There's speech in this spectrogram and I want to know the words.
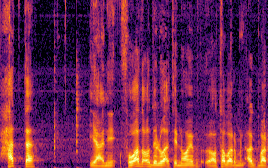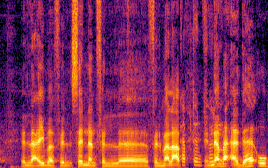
حتى يعني في وضعه دلوقتي إن هو يعتبر من أكبر اللعيبة في سنا في ال- في الملعب. إنما أداؤه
